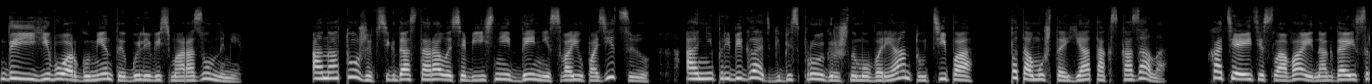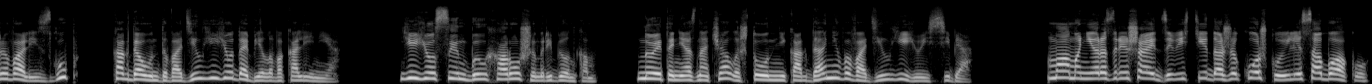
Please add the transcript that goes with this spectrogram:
да и его аргументы были весьма разумными. Она тоже всегда старалась объяснить Дэнни свою позицию, а не прибегать к беспроигрышному варианту типа «потому что я так сказала», хотя эти слова иногда и срывались с губ, когда он доводил ее до белого коленя. Ее сын был хорошим ребенком, но это не означало, что он никогда не выводил ее из себя. «Мама не разрешает завести даже кошку или собаку»,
